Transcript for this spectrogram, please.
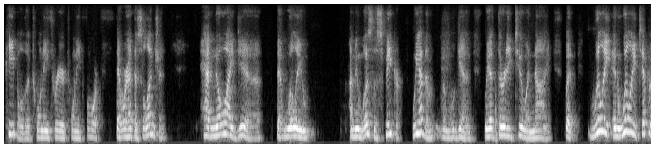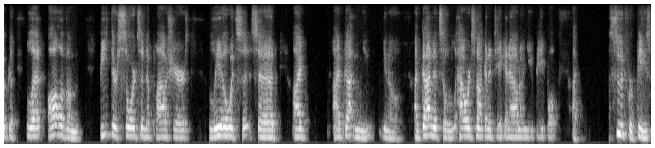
people, the 23 or 24 that were at this luncheon, had no idea that Willie, I mean, was the speaker. We had the again, we had 32 and nine, but Willie and Willie typically let all of them beat their swords into plowshares. Leo had said, "I, I've gotten you know, I've gotten it so Howard's not going to take it out on you people. I sued for peace."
